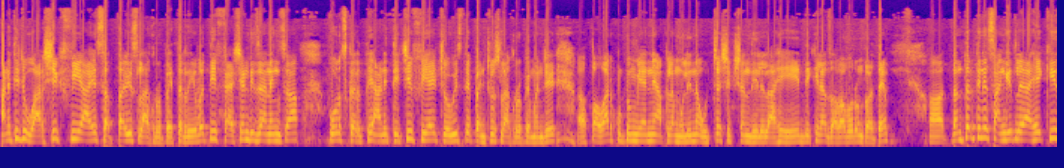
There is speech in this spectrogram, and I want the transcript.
आणि तिची वार्षिक फी आहे सत्तावीस लाख रुपये. तर रेवती फॅशन डिझायनिंगचा कोर्स करते आणि तिची फी आहे चोवीस ते पंचवीस लाख रुपये. म्हणजे पवार कुटुंबियांनी आपल्या मुलींना उच्च शिक्षण दिलेलं आहे. हे देखील या जबाबावरून कळतंय. नंतर तिने सांगितले आहे की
